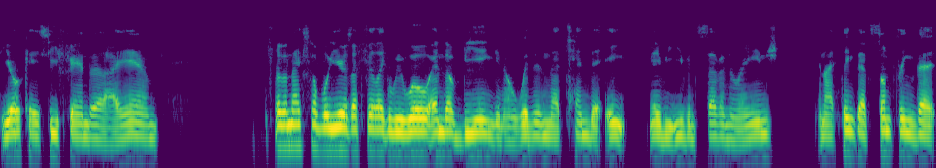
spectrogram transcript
the OKC fan that I am, for the next couple years, I feel like we will end up being you know within that ten to eight, maybe even seven range, and I think that's something that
